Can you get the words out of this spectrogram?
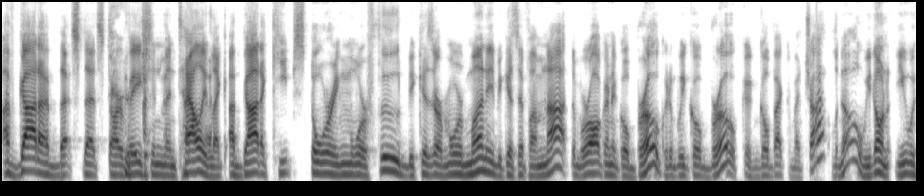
I've got to that's that starvation mentality. Like I've got to keep storing more food because there's more money. Because if I'm not, then we're all going to go broke. And if we go broke and go back to my child, no, we don't. You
